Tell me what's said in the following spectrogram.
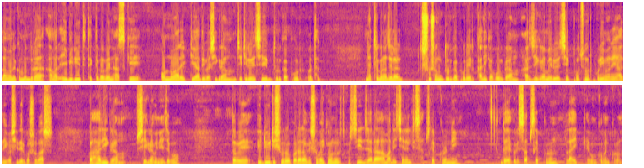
সালামু আলাইকুম বন্ধুরা, আমার এই ভিডিওতে দেখতে পাবেন আজকে অন্য আরেকটি আদিবাসী গ্রাম, যেটি রয়েছে দুর্গাপুর, অর্থাৎ নেত্রকোনা জেলার সুসং দুর্গাপুরের কালিকাপুর গ্রাম। আর যে গ্রামে রয়েছে প্রচুর পরিমাণে আদিবাসীদের বসবাস, পাহাড়ি গ্রাম, সেই গ্রামে নিয়ে যাব। তবে ভিডিওটি শুরু করার আগে সবাইকে অনুরোধ করছি, যারা আমার এই চ্যানেলটি সাবস্ক্রাইব করেননি, দয়া করে সাবস্ক্রাইব করুন, লাইক এবং কমেন্ট করুন।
